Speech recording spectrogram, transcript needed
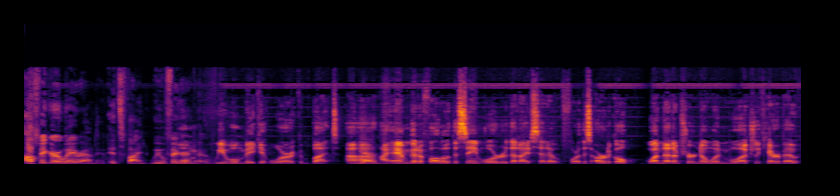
I'll figure a way around it. It's fine. We will figure it We'll, out. we will make it work. But uh, Yes. I am going to follow the same order that I've set out for this article, one that I'm sure no one will actually care about.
